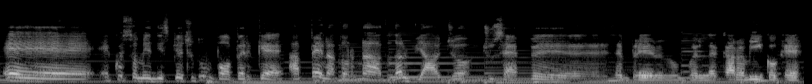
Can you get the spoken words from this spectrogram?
E, e, questo mi è dispiaciuto un po' perché appena tornato dal viaggio Giuseppe, sempre quel caro amico che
